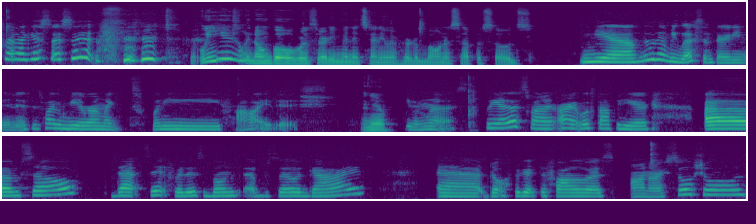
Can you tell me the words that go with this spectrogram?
friend. I guess that's it. We usually don't go over 30 minutes anyway for the bonus episodes. Yeah, this is gonna be less than thirty minutes. It's probably gonna be around like twenty five ish. Yeah. even less. So yeah, that's fine. All right, we'll stop it here. Um, so that's it for this bonus episode, guys. Uh, don't forget to follow us on our socials.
